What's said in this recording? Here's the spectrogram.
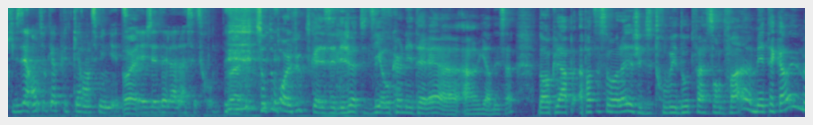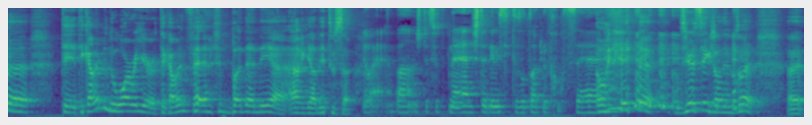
qui faisait en tout cas plus de 40 minutes. Ouais. Et j'étais là, là, c'est trop. Ouais. Surtout pour un jeu que tu connaissais déjà, tu dis, il n'y a aucun intérêt à, à regarder ça. Donc là, à partir de ce moment-là, j'ai dû trouver d'autres façons de faire, mais t'es quand même, euh, t'es, t'es quand même une warrior, t'as quand même fait une bonne année à, à regarder tout ça. Ouais, ben, je te soutenais, je t'aidais aussi de temps en temps avec le français. Oui. Dieu sait que j'en ai besoin. Euh,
